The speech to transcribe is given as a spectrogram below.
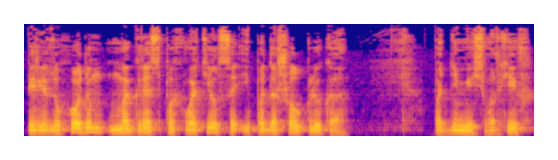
Перед уходом Мегрес похватился и подошел к Люка. «Поднимись в архив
